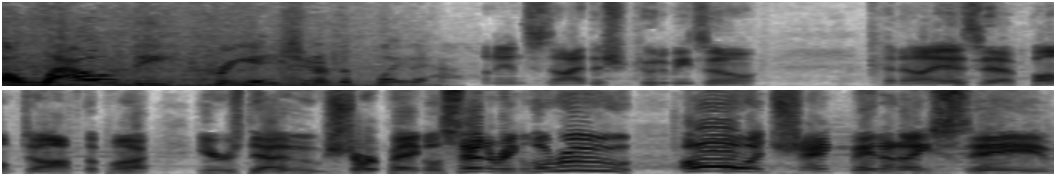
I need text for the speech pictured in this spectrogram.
allow the creation of the play to happen. Inside the Chicoutimi zone. Kanaya's uh, bumped off the puck. Here's Daou, sharp angle, centering L'Heureux. Oh, and Shank made a nice save.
